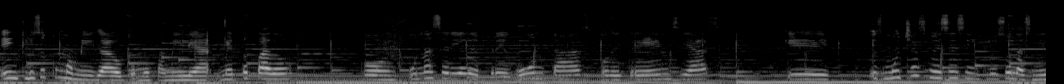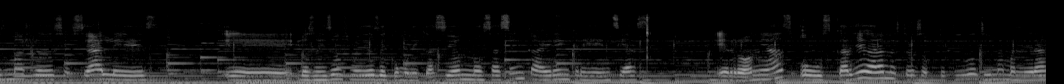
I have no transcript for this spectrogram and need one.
E incluso como amiga o como familia me he topado con una serie de preguntas o de creencias que pues muchas veces incluso las mismas redes sociales, eh, los mismos medios de comunicación nos hacen caer en creencias erróneas o buscar llegar a nuestros objetivos de una manera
